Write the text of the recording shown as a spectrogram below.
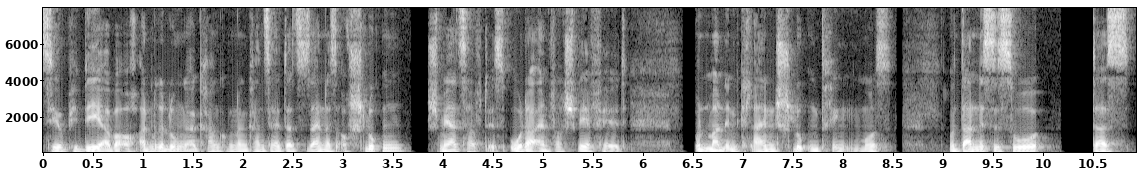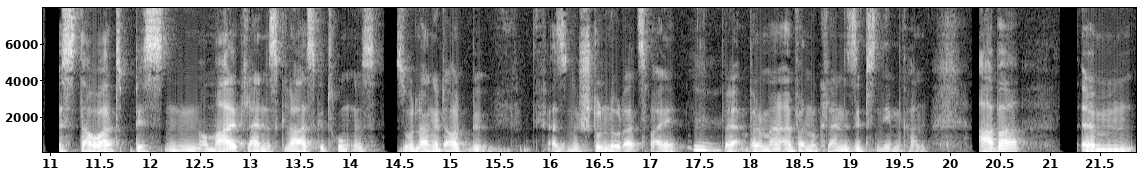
COPD, aber auch andere Lungenerkrankungen, dann kann es halt dazu sein, dass auch Schlucken schmerzhaft ist oder einfach schwer fällt und man in kleinen Schlucken trinken muss. Und dann ist es so, dass es dauert, bis ein normal kleines Glas getrunken ist. So lange dauert, also eine Stunde oder zwei, mhm. weil, weil man einfach nur kleine Sips nehmen kann. Aber ähm,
